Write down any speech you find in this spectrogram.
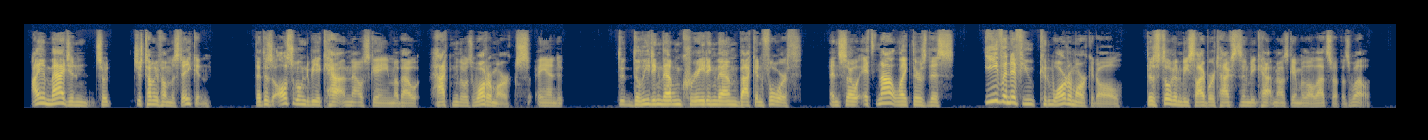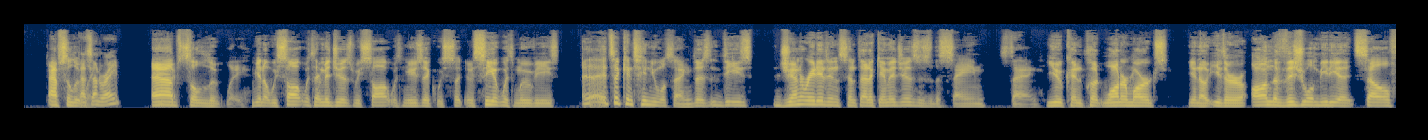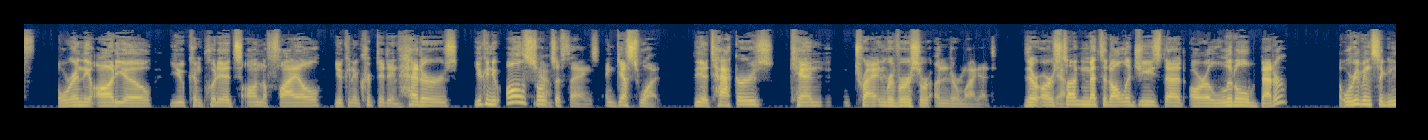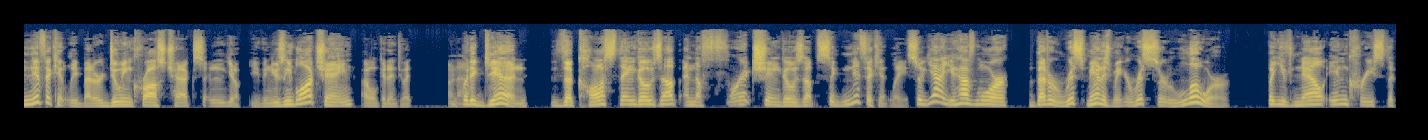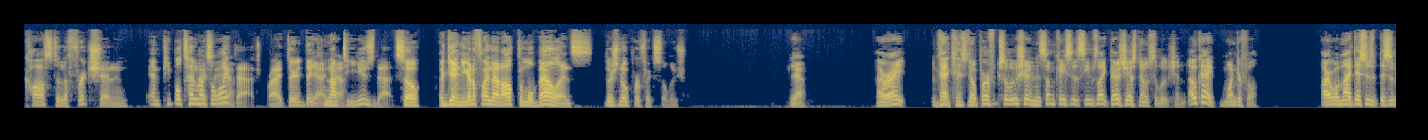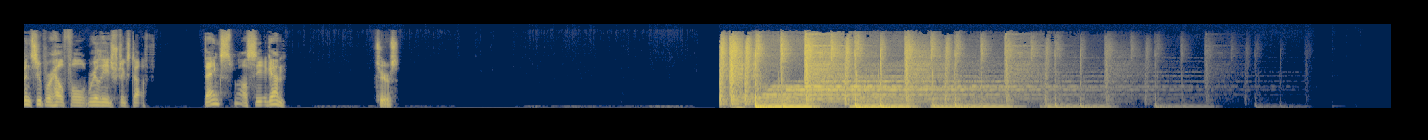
I imagine, so just tell me if I'm mistaken, that there's also going to be a cat and mouse game about hacking those watermarks and d- deleting them, creating them back and forth. And so it's not like there's this, even if you can watermark it all, there's still going to be cyber attacks, there's going to be cat and mouse game with all that stuff as well. Absolutely. That sound right? Absolutely. You know, we saw it with images, we saw it with music, we see it with movies. It's a continual thing. There's, these generated and synthetic images is the same thing. You can put watermarks, you know, either on the visual media itself or in the audio. You can put it on the file. You can encrypt it in headers. You can do all sorts yeah. of things. And guess what? The attackers can try and reverse or undermine it. There are yeah. some methodologies that are a little better or even significantly better doing cross checks and, you know, even using blockchain. I won't get into it. Oh, no. But again, the cost then goes up and the friction goes up significantly. So yeah, you have more better risk management. Your risks are lower, but you've now increased the cost and the friction and people tend not to like yeah. that, right? They're, they yeah, not yeah. to use that. So again, you got to find that optimal balance. There's no perfect solution. Yeah. All right. That is no perfect solution. And in some cases, it seems like there's just no solution. Okay. Wonderful. All right. Well, Matt, this is this has been super helpful. Really interesting stuff. Thanks. I'll see you again. Cheers.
